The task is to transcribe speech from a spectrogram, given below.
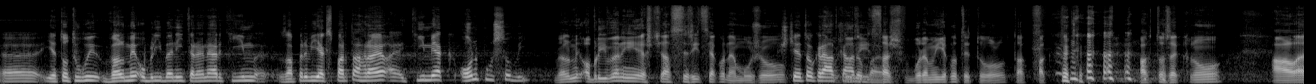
eh, je to tvůj velmi oblíbený trenér tím, za prvý, jak Sparta hraje a tím, jak on působí? Velmi oblíbený, ještě asi říct jako nemůžu. Ještě je to krátká Můžu doba, Říct, až budeme mít jako titul, tak pak, pak to řeknu. Ale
